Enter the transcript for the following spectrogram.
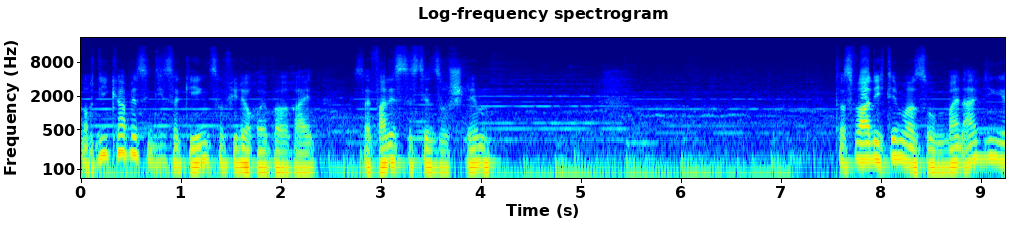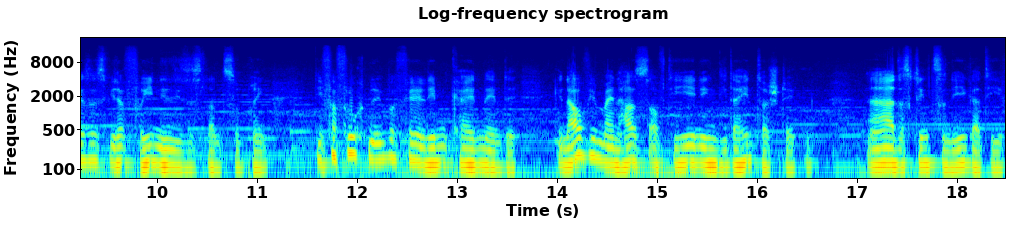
Noch nie gab es in dieser Gegend so viele Räubereien. Seit wann ist es denn so schlimm? Das war nicht immer so. Mein Anliegen ist es, wieder Frieden in dieses Land zu bringen. Die verfluchten Überfälle nehmen kein Ende. Genau wie mein Hass auf diejenigen, die dahinter stecken. Ah, das klingt zu negativ.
